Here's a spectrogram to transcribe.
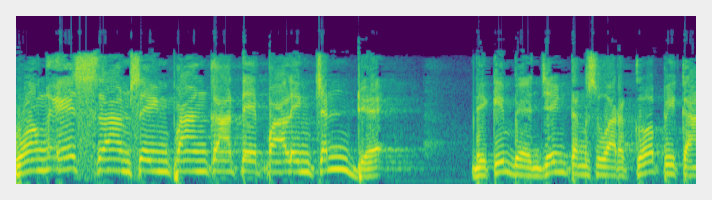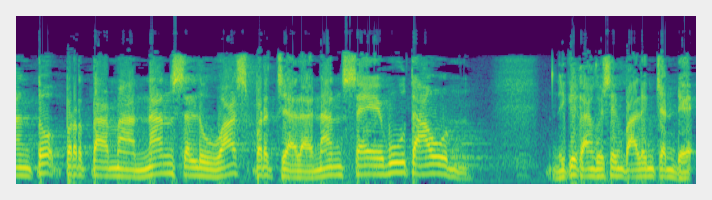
Wong Islam sing pangkate paling cendek niki benjing teng swarga pikantuk pertamanan seluas perjalanan sewu tahun. Niki kanggo sing paling cendek.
